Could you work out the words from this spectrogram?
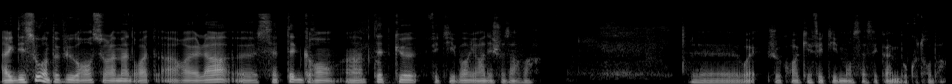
avec des sauts un peu plus grands sur la main droite. Alors euh, là, euh, c'est peut-être grand, hein. peut-être que effectivement il y aura des choses à revoir. Euh, ouais, je crois qu'effectivement ça c'est quand même beaucoup trop bas.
